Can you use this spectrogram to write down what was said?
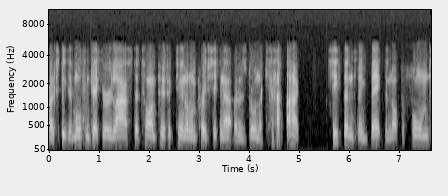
I expected more from Jackaroo last time. Perfect turn will improve second up, but has drawn the car park. Sefton's been backed and not performed.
